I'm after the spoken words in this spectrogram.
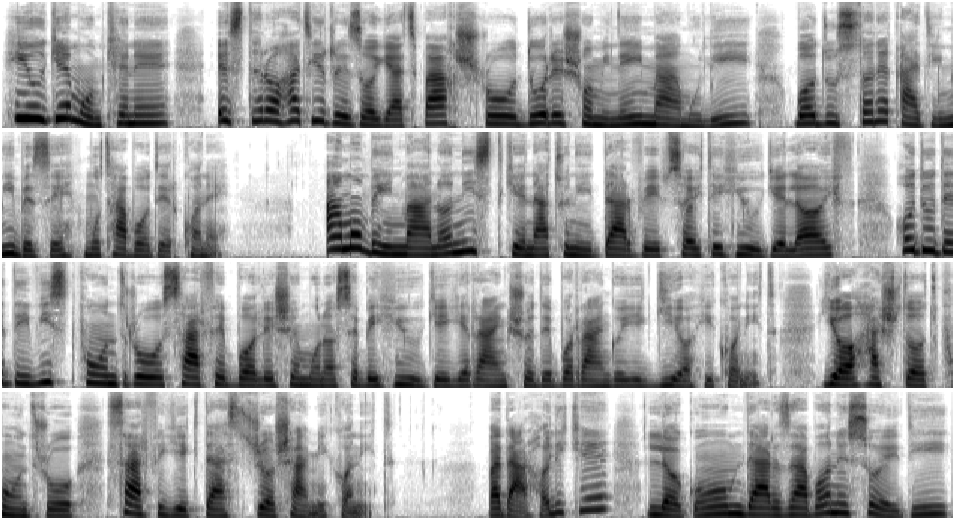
هیوگه ممکنه استراحتی رضایت بخش رو دور شومینه معمولی با دوستان قدیمی به ذهن متبادر کنه اما به این معنا نیست که نتونید در وبسایت Hygge Life حدود 200 پوند رو صرف بالش مناسب هیوگه رنگ شده با رنگای گیاهی کنید یا 80 پوند رو صرف یک دست جاشمعی کنید. و در حالی که لاگوم در زبان سوئدی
